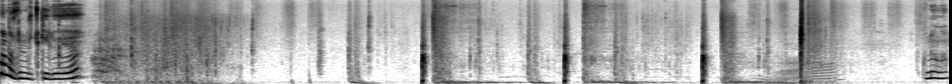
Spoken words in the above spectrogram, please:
bana zümrüt geliyor ya? Bu ne lan?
